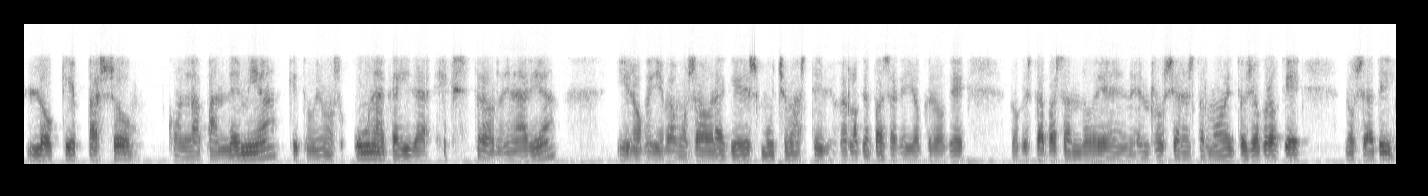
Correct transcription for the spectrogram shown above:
lo que pasó con la pandemia, que tuvimos una caída extraordinaria, y lo que llevamos ahora que es mucho más tibio. ¿Qué es lo que pasa? Que yo creo que lo que está pasando en, en Rusia en estos momentos, yo creo que, no sé a ti,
